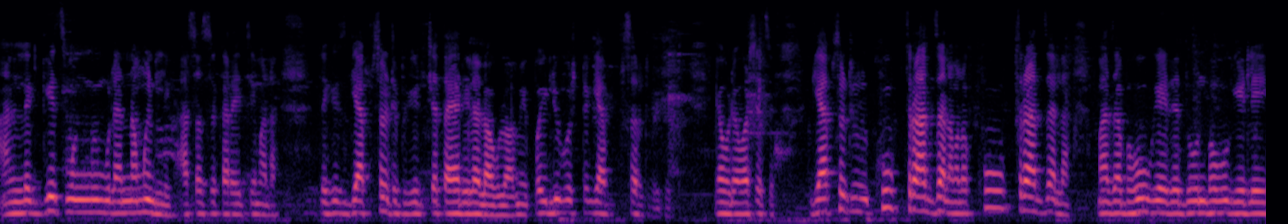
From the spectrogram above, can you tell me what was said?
आणि लगेच मग मी मुलांना म्हणले असं असं करायचं मला. लगेच गॅप सर्टिफिकेटच्या तयारीला लागलो आम्ही. पहिली गोष्ट गॅप सर्टिफिकेट एवढ्या वर्षाचं. गॅप सर्टिफिकेट खूप त्रास झाला मला खूप त्रास झाला. माझा भाऊ गेले दोन भाऊ गेले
